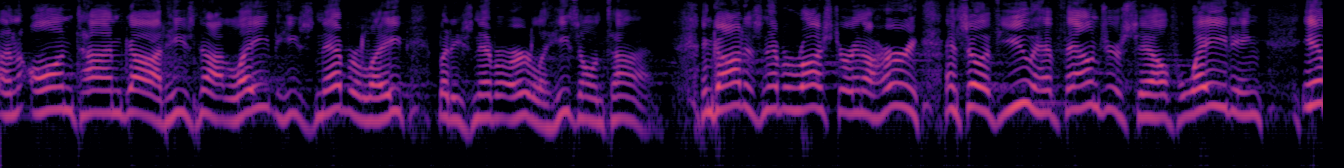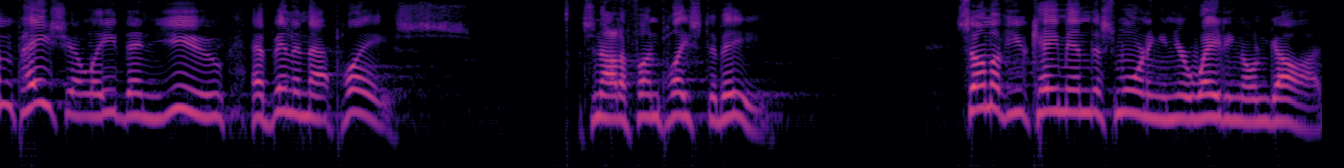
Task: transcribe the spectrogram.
an on time God. He's not late, he's never late, but he's never early. He's on time. And God is never rushed or in a hurry. And so if you have found yourself waiting impatiently, then you have been in that place. It's not a fun place to be. Some of you came in this morning and you're waiting on God.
